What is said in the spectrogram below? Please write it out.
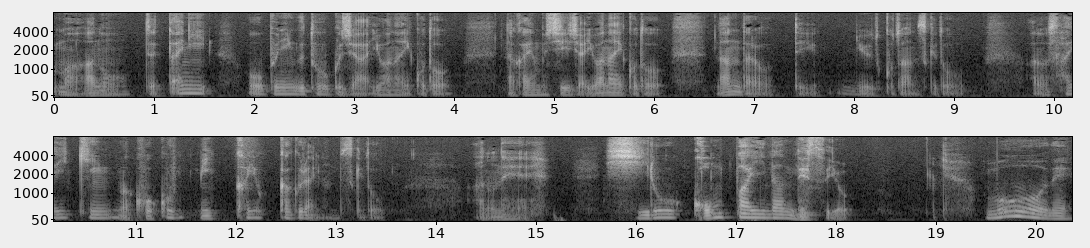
まああの絶対にオープニングトークじゃ言わないこと中 MC じゃ言わないことなんだろうっていうことなんですけどあの最近はここ3日4日ぐらいなんですけどあのね疲労困憊なんですよもうね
